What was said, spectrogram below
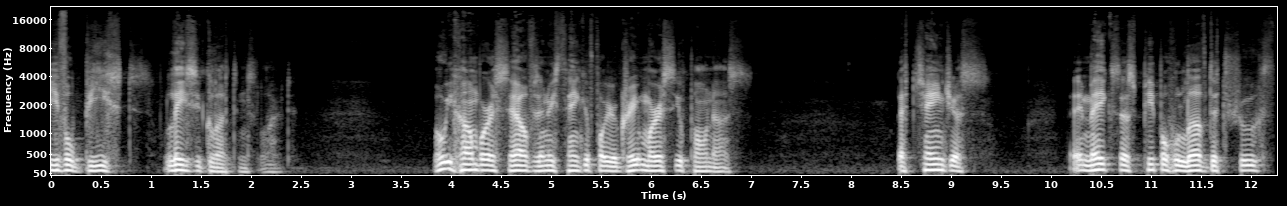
evil beasts, lazy gluttons, Lord. But we humble ourselves and we thank you for your great mercy upon us that changes us it makes us people who love the truth.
